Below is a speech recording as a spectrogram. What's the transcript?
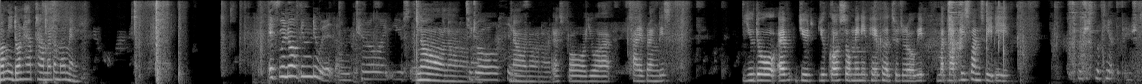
mommy don't have time at the moment If we're not gonna do it, then can I like use it no no no to no. draw things? No, no, no. That's for your Thai rank list. You do ev- you you got so many paper to draw with, but not this one, sweetie. I'm just looking at the pictures.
